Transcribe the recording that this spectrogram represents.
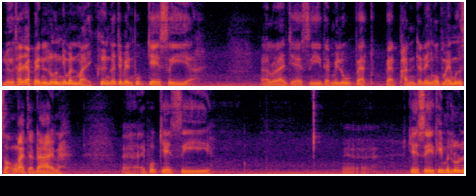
หรือถ้าจะเป็นรุ่นที่มันใหม่ขึ้นก็จะเป็นพวก JC อะโรแลนด์ JC แต่ไม่รู้แปดแปดพันจะได้งบไหมมือสองอาจจะได้นะ ไอ้พวก JC เอ่อ JC ที่มันรุ่น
